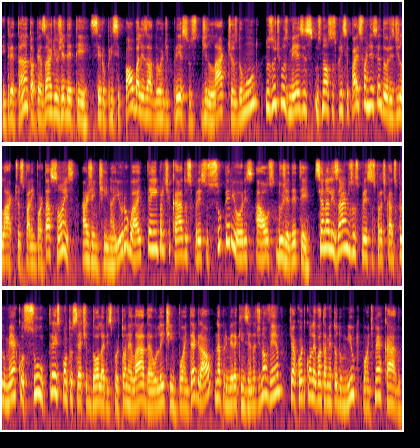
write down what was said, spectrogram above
Entretanto, apesar de o GDT ser o principal balizador de preços de lácteos do mundo, nos últimos meses os nossos principais fornecedores de lácteos para importações, Argentina e Uruguai, têm praticado os preços superiores aos do GDT. Se analisarmos os preços praticados pelo Mercosul, 3,7 dólares por tonelada o leite em pó integral na primeira quinzena de novembro, de acordo com o levantamento do Milk Point Mercado,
